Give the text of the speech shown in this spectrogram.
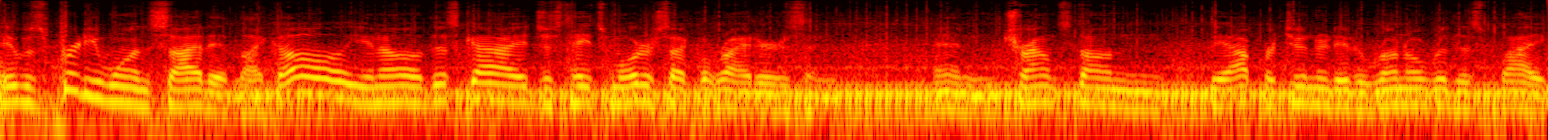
it was pretty one-sided. Like, oh, you know, this guy just hates motorcycle riders and and trounced on the opportunity to run over this bike.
